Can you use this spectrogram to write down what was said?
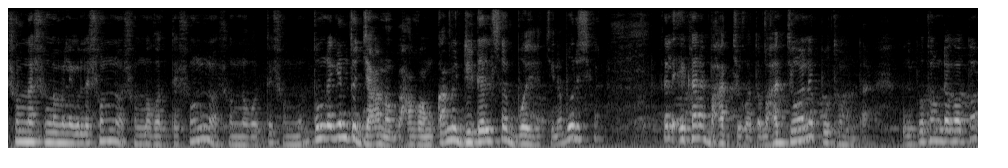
শূন্য শূন্য মিলে গেলে শূন্য শূন্য করতে শূন্য শূন্য করতে শূন্য। তোমরা কিন্তু জানো ভাগ অঙ্ক আমি ডিটেলসে বোঝাচ্ছি না, পরিষ্কার। তাহলে এখানে ভাজ্য কত? ভাজ্য মানে প্রথমটা। তাহলে প্রথমটা কত?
